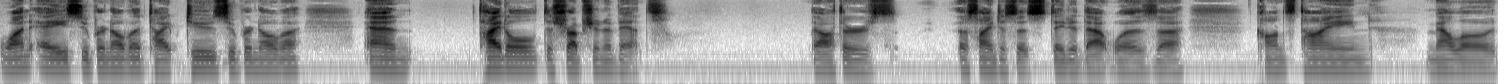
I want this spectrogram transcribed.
1A supernova, type 2 supernova, and tidal disruption events. The authors a scientist that stated that was uh, Konstantin Malinchevich.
